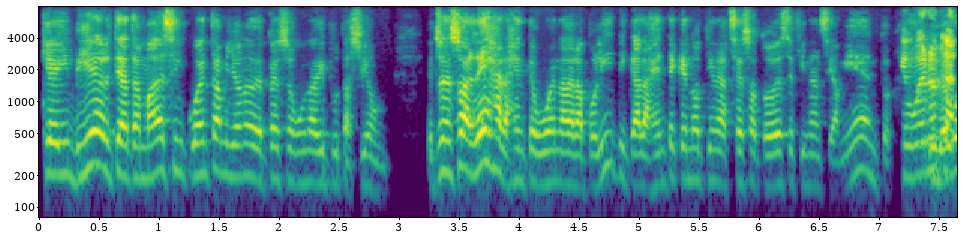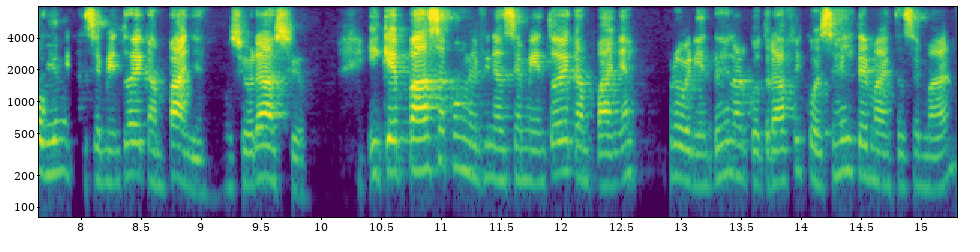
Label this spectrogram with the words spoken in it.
que invierte hasta más de 50 millones de pesos en una diputación. Entonces eso aleja a la gente buena de la política, a la gente que no tiene acceso a todo ese financiamiento. Qué bueno que el financiamiento de campaña, José Horacio. ¿Y qué pasa con el financiamiento de campañas provenientes del narcotráfico? Ese es el tema de esta semana.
